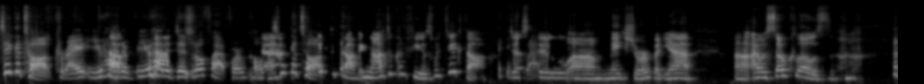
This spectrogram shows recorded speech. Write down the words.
TikTok, right? You had a you had a digital platform called Tikatok. Tikatok, and not to confuse with TikTok, exactly. just to um, make sure. But yeah, uh, I was so close.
